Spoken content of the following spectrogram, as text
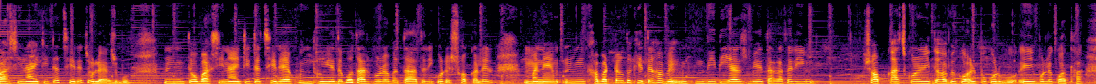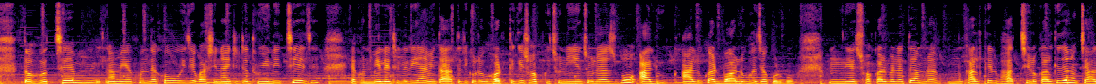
বাসি নাইটিটা ছেড়ে চলে আসব। তো বাসি নাইটিটা ছেড়ে এখন ধুয়ে দেবো, তারপর আবার তাড়াতাড়ি করে সকালের মানে খাবারটাও তো খেতে হবে, দিদি আসবে, তাড়াতাড়ি সব কাজ করে নিতে হবে, গল্প করব, এই বলে কথা। তো হচ্ছে আমি এখন দেখো ওই যে বাসি নাইটিটা ধুয়ে নিচ্ছি, এই যে এখন মেলে ঠেলে দিয়ে আমি তাড়াতাড়ি করে ঘর থেকে সব কিছু নিয়ে চলে আসব। আলু আলু কাটবো, আলু ভাজা করব। সকালবেলাতে আমরা কালকের ভাত ছিল, কালকে জানো চাল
